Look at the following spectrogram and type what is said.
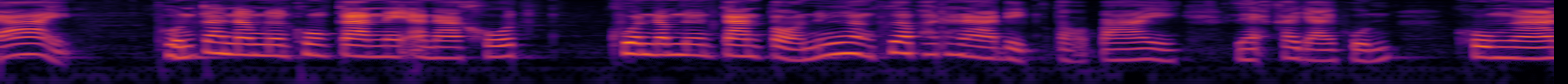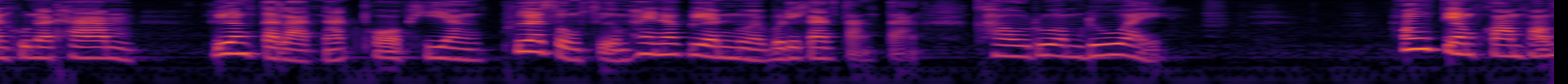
ได้ ผลการดำเนินโครงการในอนาคต ควรดำเนินการต่อเนื่องเพื่อพัฒนาเด็กต่อไป และขยายผล โครงงานคุณธรรม เรื่องตลาดนัดพอเพียง เพื่อส่งเสริมให้นักเรียนหน่วยบริการต่างๆ เข้าร่วมด้วย ห้องเตรียมความพร้อม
